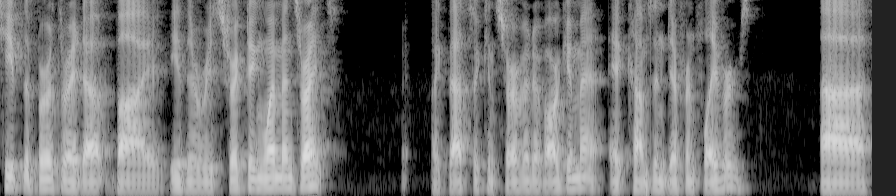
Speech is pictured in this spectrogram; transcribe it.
keep the birth rate up by either restricting women's rights. Like that's a conservative argument. It comes in different flavors. Uh,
